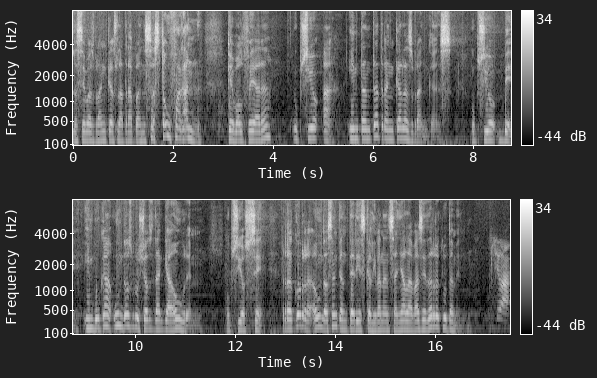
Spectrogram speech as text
Les seves branques l'atrapen. S'està ofegant. Què vol fer ara? Opció A. Intentar trencar les branques. Opció B. Invocar un dels bruixots de Gaurem. Opció C. Recórrer a un dels encanteris que li van ensenyar la base de reclutament. Opció A.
